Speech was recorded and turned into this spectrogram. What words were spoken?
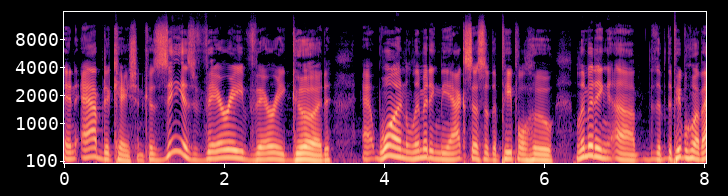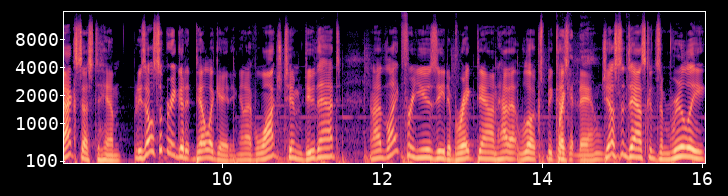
and abdication because Z is very, very good at one limiting the access of the people who limiting uh, the, the people who have access to him but he's also very good at delegating and i've watched him do that and i'd like for you z to break down how that looks because Break it down. justin's asking some really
